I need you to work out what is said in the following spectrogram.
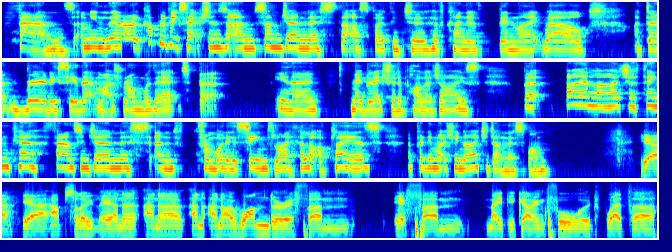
fans. I mean, there are a couple of exceptions. Um, some journalists that I've spoken to have kind of been like, well, I don't really see that much wrong with it, but, you know, maybe they should apologise. But by and large, I think uh, fans and journalists, and from what it seems like, a lot of players are pretty much united on this one. Yeah, yeah, absolutely, and uh, and uh, and and I wonder if um, if um, maybe going forward whether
